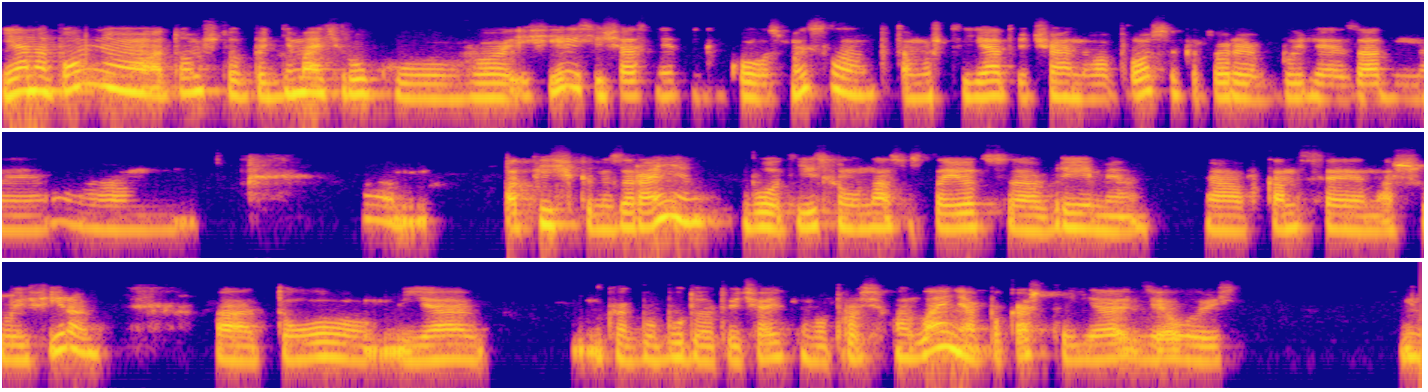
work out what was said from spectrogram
Я напомню о том, что поднимать руку в эфире сейчас нет никакого смысла, потому что я отвечаю на вопросы, которые были заданы эм, эм, подписчиками заранее. Вот, если у нас остается время э, в конце нашего эфира, то я как бы буду отвечать на вопросы в онлайне, а пока что я делаю, ну,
